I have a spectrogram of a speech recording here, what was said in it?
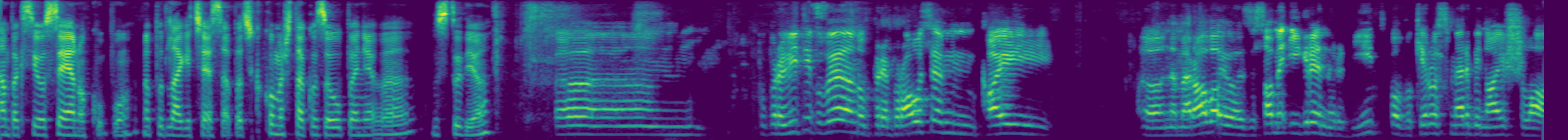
ampak si jo vseeno kupil na podlagi česa? Pač, kako imaš tako zaupanje v, v studio? Um, po pravici povedano, prebral sem, kaj uh, nameravajo za same igre narediti, pa v katero smer bi naj šla.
